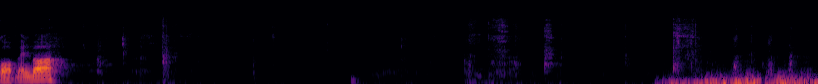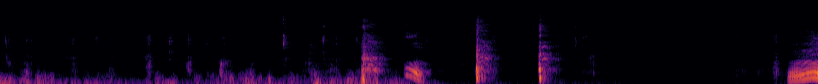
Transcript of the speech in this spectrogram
กรอบแมนบออืม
